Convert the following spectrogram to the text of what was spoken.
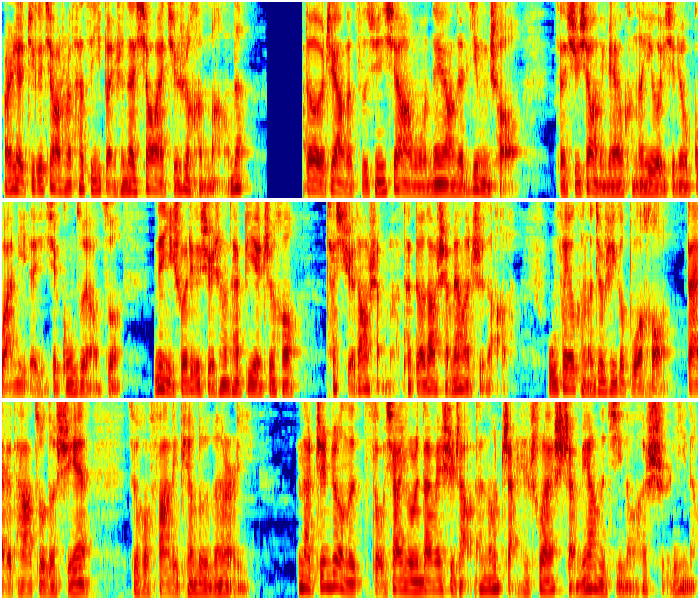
而且这个教授他自己本身在校外其实是很忙的，都有这样的咨询项目那样的应酬，在学校里面有可能也有一些这种管理的一些工作要做。那你说这个学生他毕业之后他学到什么了？他得到什么样的指导了？无非有可能就是一个博后带着他做的实验。最后发了一篇论文而已。那真正的走向用人单位市场，他能展示出来什么样的技能和实力呢？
